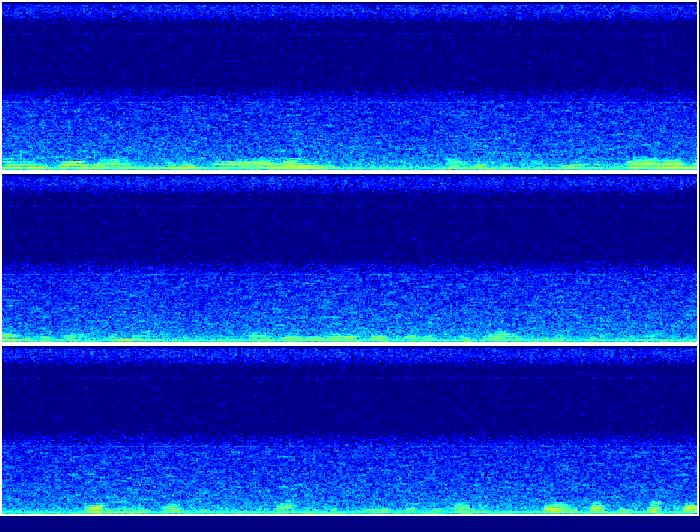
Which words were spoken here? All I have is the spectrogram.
volim te, volim te, volim te, a mi se kao ljudi kao naše djeca, naše kaže i mora to toga pozdraviti, naše samo mi tako se glavno da pričate, ono, da vam posle to kao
